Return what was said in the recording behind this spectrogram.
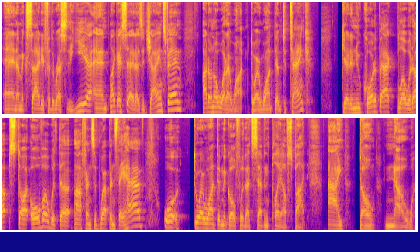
And I'm excited for the rest of the year. And like I said, as a Giants fan, I don't know what I want. Do I want them to tank? Get a new quarterback, blow it up, start over with the offensive weapons they have? Or do I want them to go for that seventh playoff spot? I don't know.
